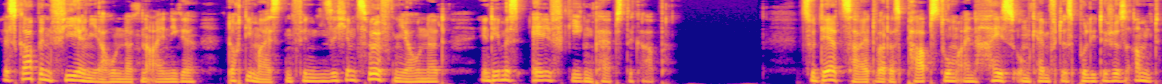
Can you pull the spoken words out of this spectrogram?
Es gab in vielen Jahrhunderten einige, doch die meisten finden sich im zwölften Jahrhundert, in dem es elf Gegenpäpste gab. Zu der Zeit war das Papsttum ein heiß umkämpftes politisches Amt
